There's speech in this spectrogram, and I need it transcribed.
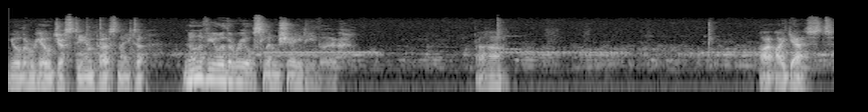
You're the real Justy impersonator. None of you are the real Slim Shady, though. Uh-huh. I, I guessed.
